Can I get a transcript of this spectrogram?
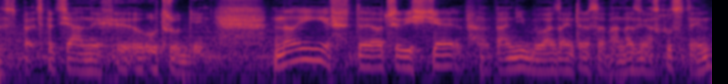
e, spe, specjalnych e, utrudnień. No i oczywiście pani była zainteresowana w związku z tym,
